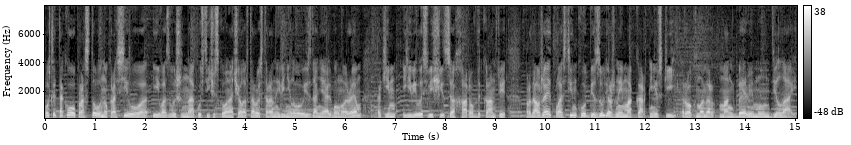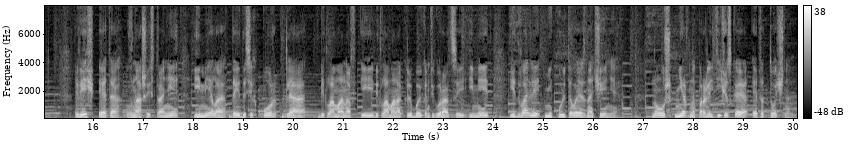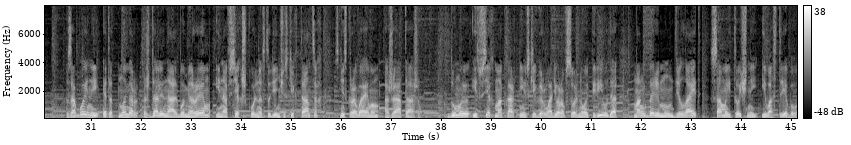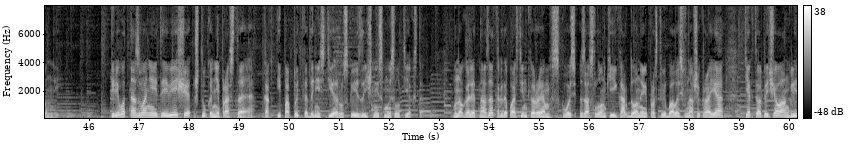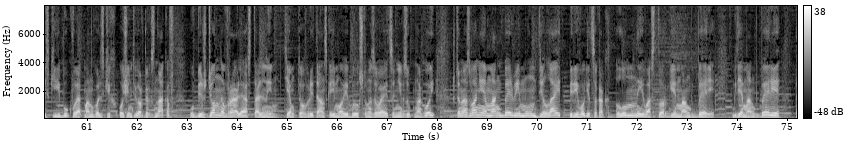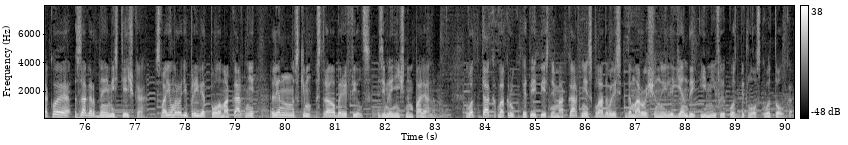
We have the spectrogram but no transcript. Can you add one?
После такого простого, но красивого и возвышенно-акустического начала второй стороны винилового издания альбома «Рэм», каким явилась вещица «Heart of the Country», продолжает пластинку безудержный маккартниевский рок-номер «Monkberry Moon Delight». Вещь эта в нашей стране имела, да и до сих пор для битломанов и битломанок любой конфигурации имеет едва ли не культовое значение – но уж нервно-паралитическое – это точно. Забойный этот номер ждали на альбоме «Рэм» и на всех школьно-студенческих танцах с нескрываемым ажиотажем. Думаю, из всех маккартниевских горлодеров сольного периода «Monkberry Moon Delight» самый точный и востребованный. Перевод названия этой вещи – штука непростая, как и попытка донести русскоязычный смысл текста – Много лет назад, когда пластинка «Рэм» сквозь заслонки и кордоны проскребалась в наши края, те, кто отличал английские буквы от монгольских очень твердых знаков, убежденно врали остальным, тем, кто в британской мове был, что называется, не в зуб ногой, что название «Мангберри Moon Delight» переводится как «лунные восторги Мангберри», где Мангберри – такое загородное местечко, в своем роде привет Пола Маккартни ленноновским «Strawberry Fields» – земляничным полянам. Вот так вокруг этой песни Маккартни складывались доморощенные легенды и мифы постбитловского толка.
